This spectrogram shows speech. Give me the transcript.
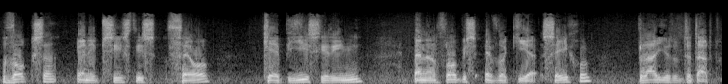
«Δόξα εν υψίστης Θεό και επιγής ειρήνη εν ανθρώπης ευδοκία» σε ήχο πλάγιο του Τετάρτου.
